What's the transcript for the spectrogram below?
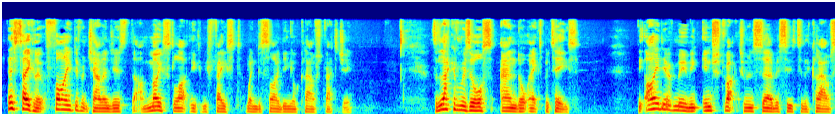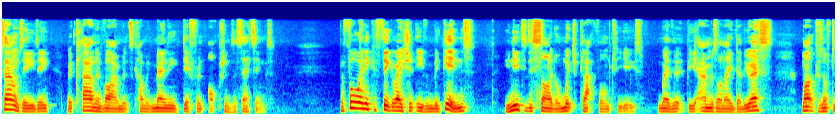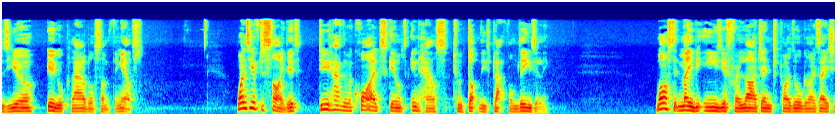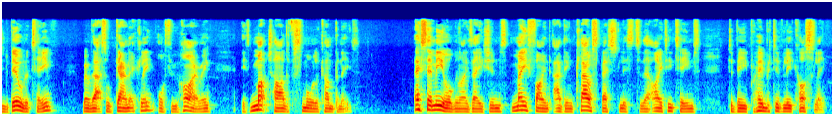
Let's take a look at five different challenges that are most likely to be faced when deciding your cloud strategy. So lack of resource and or expertise. The idea of moving infrastructure and services to the cloud sounds easy, but cloud environments come with many different options and settings. Before any configuration even begins, you need to decide on which platform to use, whether it be Amazon AWS, Microsoft Azure, Google Cloud or something else. Once you've decided, do you have the required skills in-house to adopt these platforms easily? Whilst it may be easier for a large enterprise organisation to build a team, whether that's organically or through hiring, is much harder for smaller companies. SME organisations may find adding cloud specialists to their IT teams to be prohibitively costly.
